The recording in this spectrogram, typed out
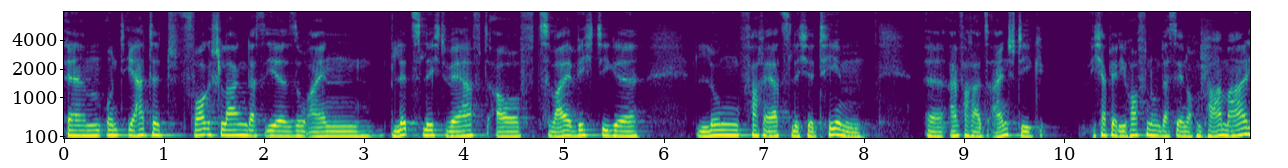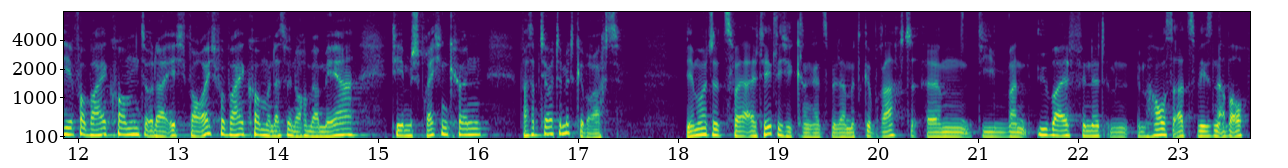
Ähm, und ihr hattet vorgeschlagen, dass ihr so ein Blitzlicht werft auf zwei wichtige lungenfachärztliche Themen äh, einfach als Einstieg. Ich habe ja die Hoffnung, dass ihr noch ein paar Mal hier vorbeikommt oder ich bei euch vorbeikomme und dass wir noch über mehr Themen sprechen können. Was habt ihr heute mitgebracht? Wir haben heute zwei alltägliche Krankheitsbilder mitgebracht, ähm, die man überall findet im, im, Hausarztwesen, aber auch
